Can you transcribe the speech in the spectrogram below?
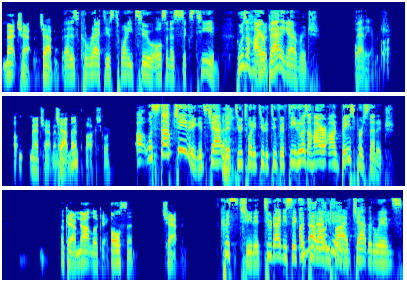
Matt Chapman. Chapman. That is correct. He has 22. Olson has 16. Who has a higher go, batting average? Batting average. Uh, uh, Matt Chapman. Chapman? The box score. Oh, well stop cheating. It's Chapman, 222 to 215. Who has a higher on base percentage? Okay, I'm not looking. Olson. Chapman. Chris cheated. 296 to I'm not 295. Chapman wins.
